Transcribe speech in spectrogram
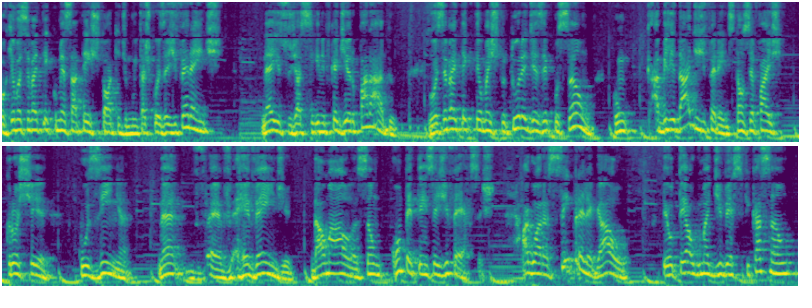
porque você vai ter que começar a ter estoque de muitas coisas diferentes, né? Isso já significa dinheiro parado. Você vai ter que ter uma estrutura de execução com habilidades diferentes. Então você faz crochê, cozinha, né? É, revende, dá uma aula, são competências diversas. Agora, sempre é legal eu ter alguma diversificação,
